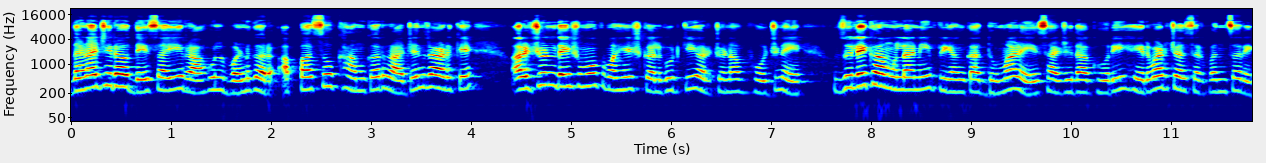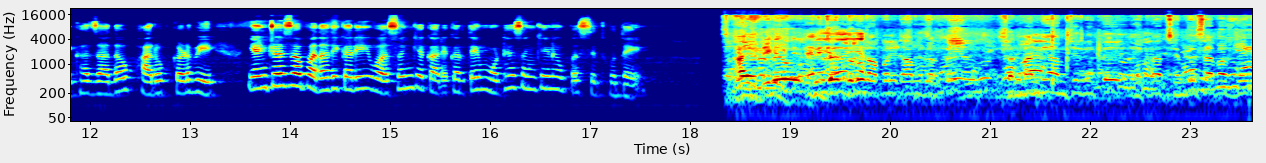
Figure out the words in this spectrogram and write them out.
धनाजीराव देसाई राहुल बंडगर अप्पासो खामकर राजेंद्र आडके अर्जुन देशमुख महेश कलगुटकी अर्चना भोजने जुलेखा मुलानी प्रियंका धुमाळे साजिदा घोरी हेरवाडच्या सरपंच रेखा जाधव फारुख कडबी यांच्यासह पदाधिकारी व असंख्य कार्यकर्ते मोठ्या संख्येने उपस्थित होते. हा एकमेव विजन करून आपण काम करतोय. सन्माननीय आमचे नेते एकनाथ शिंदे साहेब असले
